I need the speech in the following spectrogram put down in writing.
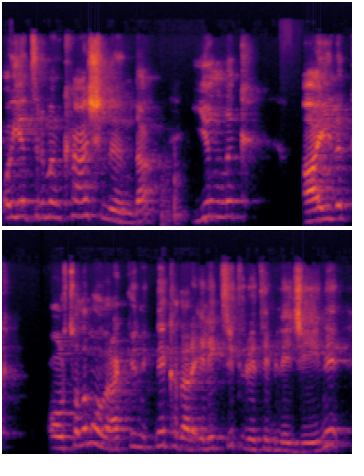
o yatırımın karşılığında yıllık, aylık, ortalama olarak günlük ne kadar elektrik üretebileceğini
